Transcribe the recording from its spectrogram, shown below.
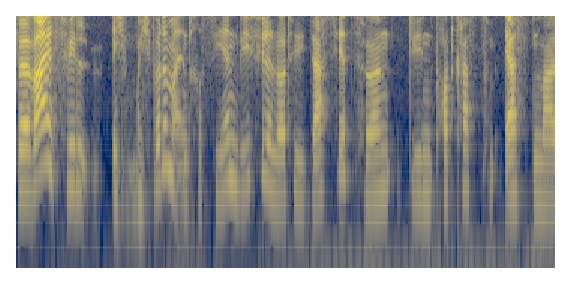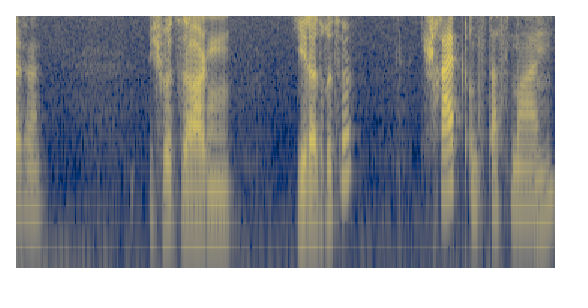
wer weiß, wie, ich, mich würde mal interessieren, wie viele Leute, die das jetzt hören, die den Podcast zum ersten Mal hören. Ich würde sagen, jeder Dritte? Schreibt uns das mal. Mhm.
